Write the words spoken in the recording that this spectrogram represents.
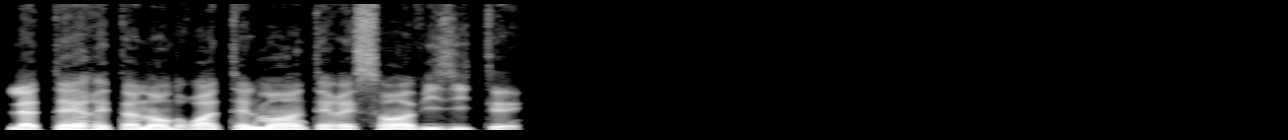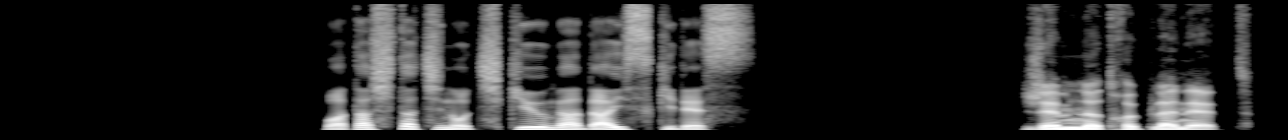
La Terre est un endroit tellement intéressant à visiter. J'aime notre planète.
